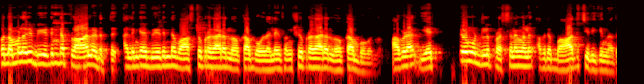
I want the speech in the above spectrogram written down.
അപ്പൊ നമ്മളൊരു വീടിന്റെ പ്ലാൻ എടുത്ത് അല്ലെങ്കിൽ ആ വീടിന്റെ വാസ്തു പ്രകാരം നോക്കാൻ പോകുന്നു അല്ലെങ്കിൽ ഫംഗ്ഷൻ പ്രകാരം നോക്കാൻ പോകുന്നു അവിടെ ഏറ്റവും കൂടുതൽ പ്രശ്നങ്ങൾ അവരെ ബാധിച്ചിരിക്കുന്നത്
